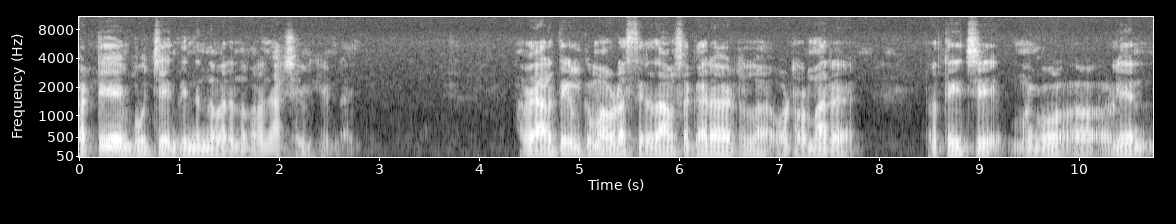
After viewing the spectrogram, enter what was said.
പട്ടിയെയും പൂച്ചയും തിന്നുന്നവരെന്ന് പറഞ്ഞ് ആക്ഷേപിക്കുകയുണ്ടായി. അഭയാർത്ഥികൾക്കും അവിടെ സ്ഥിരതാമസക്കാരായിട്ടുള്ള വോട്ടർമാരെ പ്രത്യേകിച്ച് മംഗോളിയൻ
